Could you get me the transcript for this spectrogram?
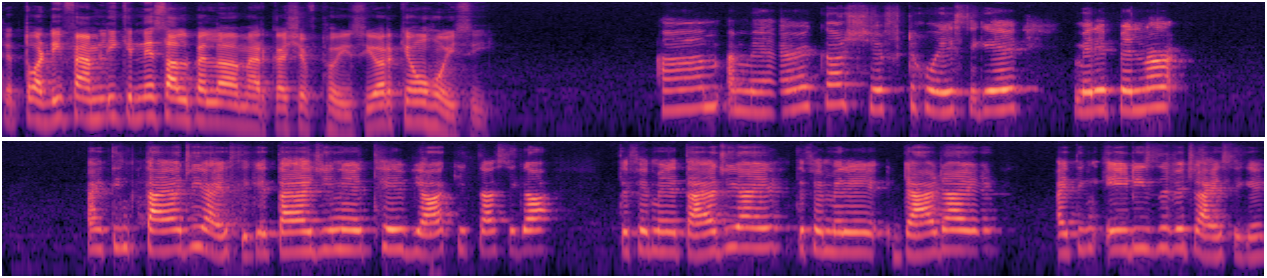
ਤੇ ਤੁਹਾਡੀ ਫੈਮਿਲੀ ਕਿੰਨੇ ਸਾਲ ਪਹਿਲਾਂ ਅਮਰੀਕਾ ਸ਼ਿਫਟ ਹੋਈ ਸੀ ਔਰ ਕਿਉਂ ਹੋਈ ਸੀ? ਅਮ ਅਮਰੀਕਾ ਸ਼ਿਫਟ ਹੋਏ ਸੀਗੇ ਮੇਰੇ ਪਹਿਲਾਂ ਆਈ ਥਿੰਕ ਤਾਇਆ ਜੀ ਆਏ ਸੀਗੇ। ਤਾਇਆ ਜੀ ਨੇ ਇੱਥੇ ਵਿਆਹ ਕੀਤਾ ਸੀਗਾ ਤੇ ਫਿਰ ਮੇਰੇ ਤਾਇਆ ਜੀ ਆਏ ਤੇ ਫਿਰ ਮੇਰੇ ਡੈਡ ਆਏ। ਆਈ ਥਿੰਕ 80s ਦੇ ਵਿੱਚ ਆਏ ਸੀਗੇ।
